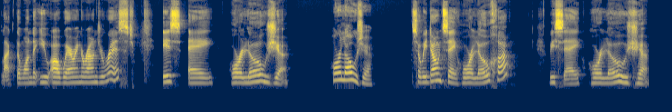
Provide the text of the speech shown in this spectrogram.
like the one that you are wearing around your wrist, is a horloge. Horloge. So we don't say horloge, we say horloge.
